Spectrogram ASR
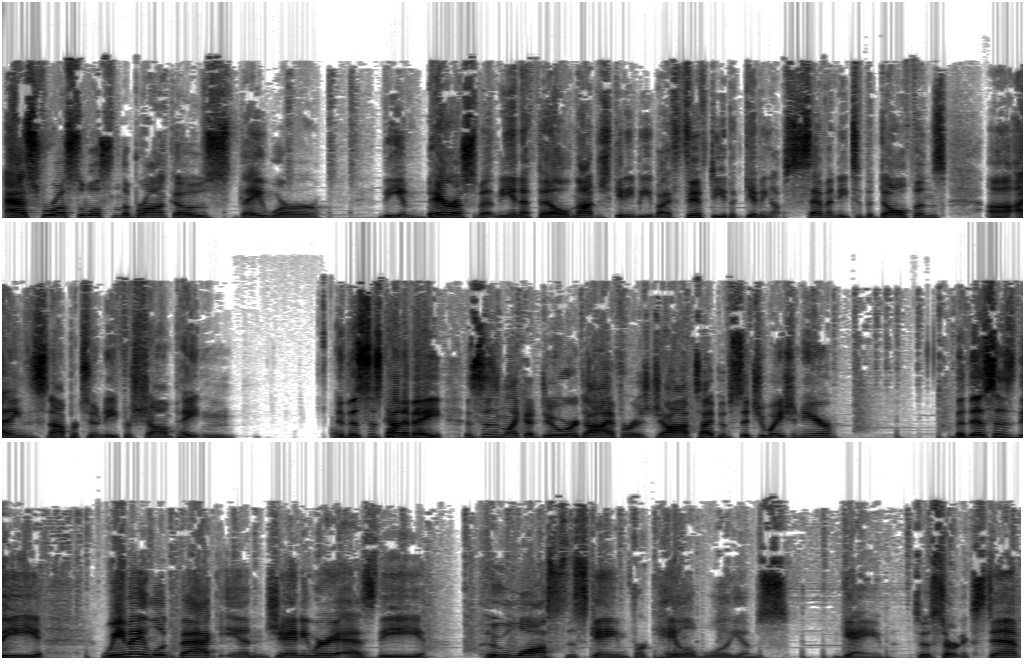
As for Russell Wilson, the Broncos, they were the embarrassment in the NFL, not just getting beat by 50, but giving up 70 to the Dolphins. Uh, I think this is an opportunity for Sean Payton. And this is kind of a this isn't like a do or die for his job type of situation here, but this is the we may look back in January as the who lost this game for Caleb Williams game to a certain extent.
